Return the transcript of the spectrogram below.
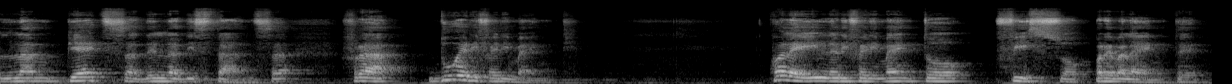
l'ampiezza della distanza fra due riferimenti. Qual è il riferimento fisso, prevalente?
